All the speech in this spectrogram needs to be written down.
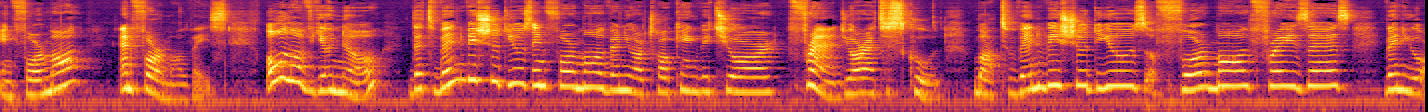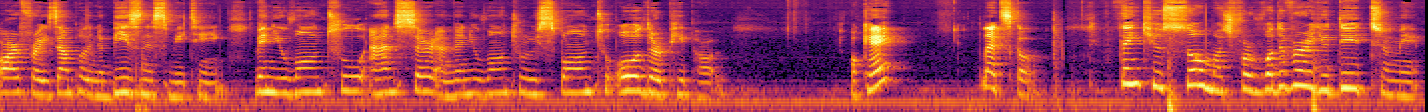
informal and formal ways. All of you know that when we should use informal when you are talking with your friend you are at school. But when we should use formal phrases when you are for example in a business meeting when you want to answer and when you want to respond to older people. Okay? Let's go. Thank you so much for whatever you did to me.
